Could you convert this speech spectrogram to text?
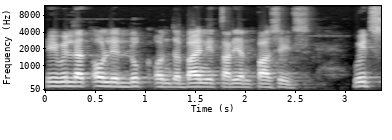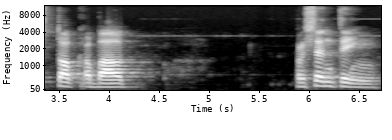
They will not only look on the Binitarian passage, which talk about presenting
